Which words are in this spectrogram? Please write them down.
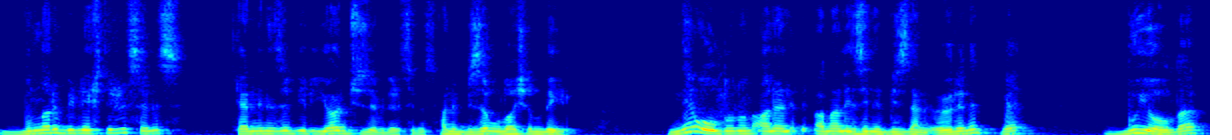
Bunları birleştirirseniz kendinize bir yön çizebilirsiniz. Hani bize ulaşın değil. Ne olduğunun anal- analizini bizden öğrenin ve bu yolda,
